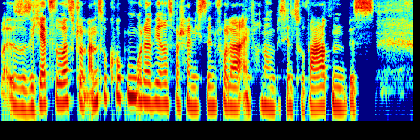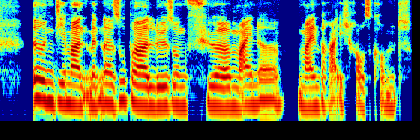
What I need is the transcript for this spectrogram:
also sich jetzt sowas schon anzugucken oder wäre es wahrscheinlich sinnvoller, einfach noch ein bisschen zu warten, bis irgendjemand mit einer super Lösung für meine, meinen Bereich rauskommt?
